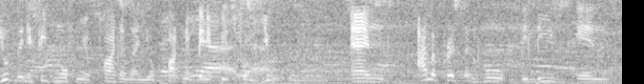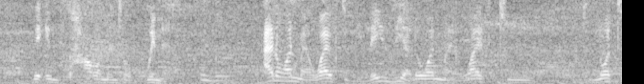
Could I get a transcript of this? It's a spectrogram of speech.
you benefit more from your partner than your partner yeah, benefits from yeah. you. And I'm a person who believes in the empowerment of women. I don't want my wife to be lazy. I don't want my wife to to not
